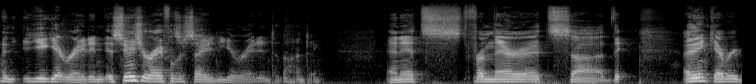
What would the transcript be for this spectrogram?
and you get right in. As soon as your rifles are sighted, you get right into the hunting and it's from there. It's uh, the, I think every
